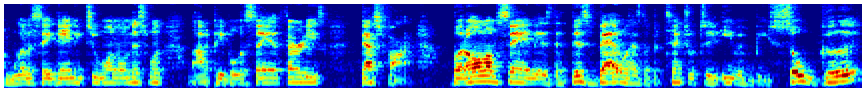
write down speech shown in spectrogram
I'm going to say Danny 2 1 on this one. A lot of people are saying 30s. That's fine. But all I'm saying is that this battle has the potential to even be so good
